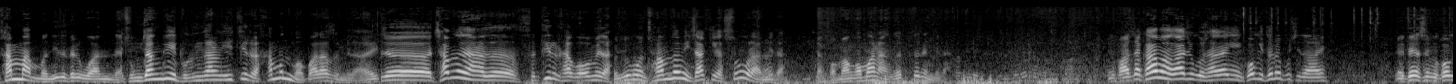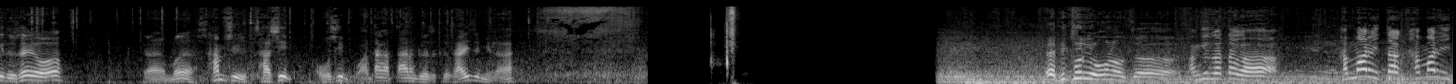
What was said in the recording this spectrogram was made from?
3만 번 이거 들고 왔는데. 중장비에 버금가는 입질을 한 번도 못 받았습니다. 저 참돔이 하나서 스키를 타고 옵니다. 요즘은 참돔이 잡기가 수월합니다. 자, 고만고만한 것들입니다. 바짝 감아가지고 사장님 고기 들어붙이다. 네, 됐으면 고기 드세요 자, 뭐 30, 40, 50 왔다 갔다 하는 그, 그 사이즈입니다 네, 빅토리오 오늘 저 안경 갔다가 한 마리 딱 한 마리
